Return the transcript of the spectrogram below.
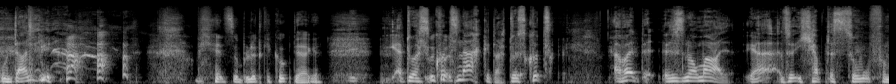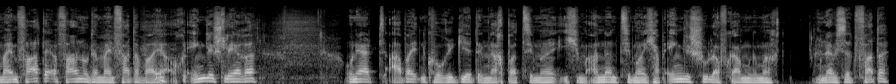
Und dann Hab ich jetzt so blöd geguckt, ja. Ja, du hast kurz nachgedacht. Du hast kurz, aber das ist normal. Ja, also ich habe das so von meinem Vater erfahren oder mein Vater war ja auch Englischlehrer und er hat Arbeiten korrigiert im Nachbarzimmer, ich im anderen Zimmer. Ich habe Englischschulaufgaben gemacht und dann habe ich gesagt, Vater,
